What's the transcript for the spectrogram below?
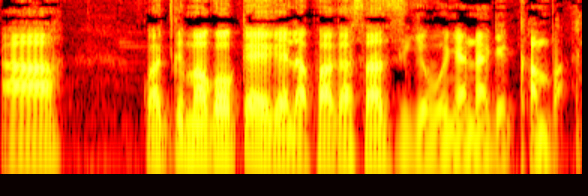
Ah kwacima konke-ke lapha kasazi-ke bonyana-ke kuhambani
